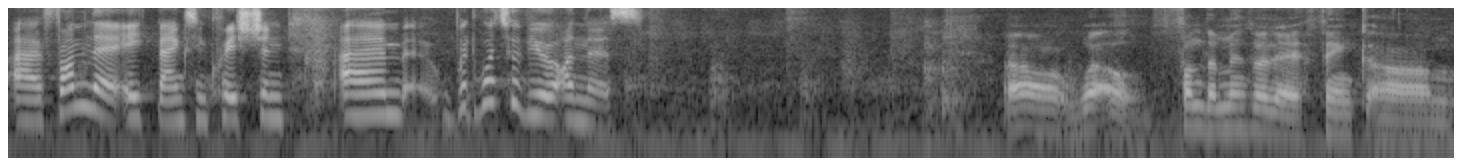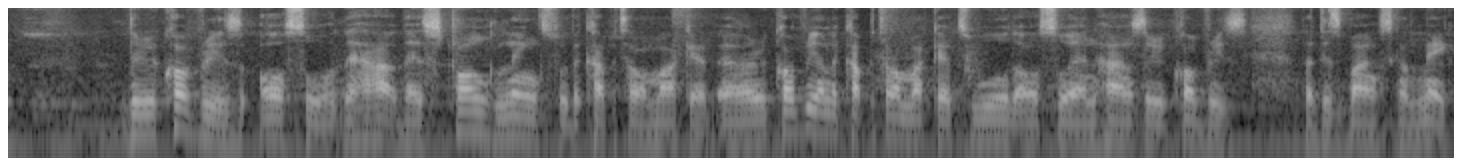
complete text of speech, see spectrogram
uh, from the eight banks in question. Um, but what's your view on this? Uh, well, fundamentally, I think um, the recovery is also, there are strong links with the capital market. Uh, recovery on the capital markets would also enhance the recoveries that these banks can make.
